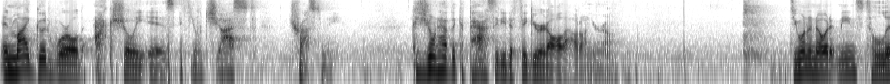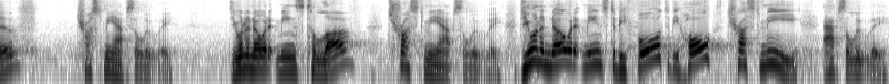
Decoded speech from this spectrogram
in my good world actually is if you'll just trust me. Because you don't have the capacity to figure it all out on your own. Do you want to know what it means to live? Trust me, absolutely. Do you want to know what it means to love? Trust me, absolutely. Do you want to know what it means to be full, to be whole? Trust me, absolutely.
